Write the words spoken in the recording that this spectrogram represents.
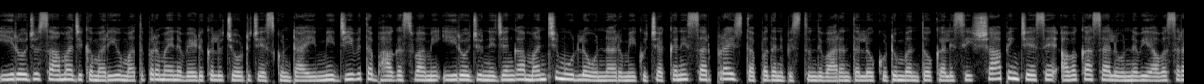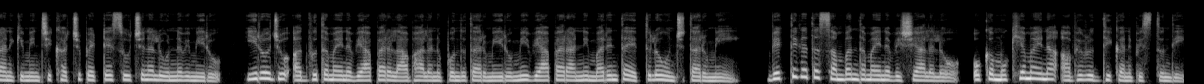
ఈరోజు సామాజిక మరియు మతపరమైన వేడుకలు చోటు చేసుకుంటాయి. మీ జీవిత భాగస్వామి ఈరోజు నిజంగా మంచి మూడ్లో ఉన్నారు. మీకు చక్కని సర్ప్రైజ్ తప్పదనిపిస్తుంది. వారంతల్లో కుటుంబంతో కలిసి షాపింగ్ చేసే అవకాశాలు ఉన్నవి అవసరానికి మించి ఖర్చు పెట్టే సూచనలు ఉన్నవి మీరు. ఈరోజు అద్భుతమైన వ్యాపార లాభాలను పొందుతారు మీరు. మీ వ్యాపారాన్ని మరింత ఎత్తులో ఉంచుతారు మీ వ్యక్తిగత సంబంధమైన విషయాలలో ఒక ముఖ్యమైన అభివృద్ధి కనిపిస్తుంది.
